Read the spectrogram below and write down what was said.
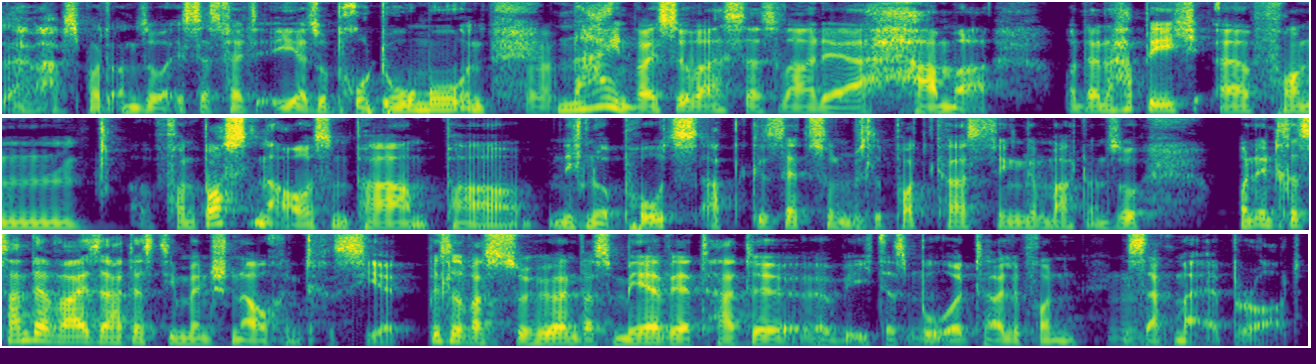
äh, HubSpot und so, ist das vielleicht eher so pro Domo und nein, weißt du was, das war der Hammer. Und dann habe ich äh, von von Boston aus ein paar ein paar nicht nur Posts abgesetzt, sondern ein bisschen Podcasting gemacht und so. Und interessanterweise hat das die Menschen auch interessiert. Bisschen was zu hören, was Mehrwert hatte, äh, wie ich das beurteile von, ich sag mal, abroad.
